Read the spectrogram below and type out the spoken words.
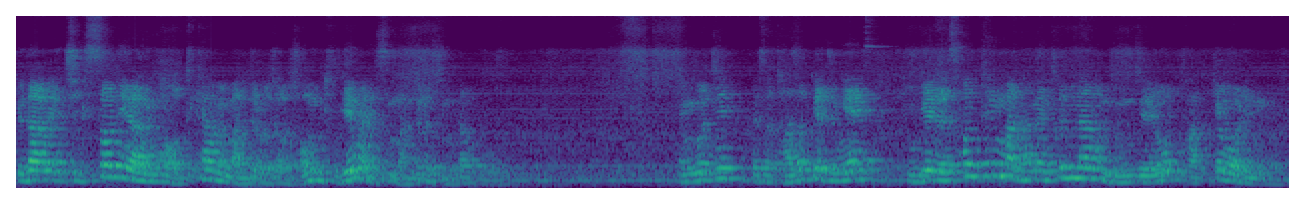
그 다음에 직선이라는 건 어떻게 하면 만들어져? 점 두 개만 있으면 만들어진다고 된 거지? 그래서 다섯 개 중에 두 개를 선택만 하면 끝나는 문제로 바뀌어버리는 거야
